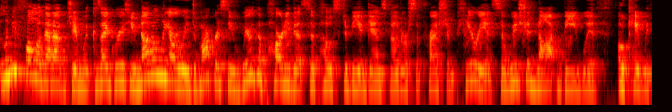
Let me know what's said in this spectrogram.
let me follow that up, Jim, because I agree with you. Not only are we democracy, we're the party that's supposed to be against voter suppression, period. So we should not be with okay with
